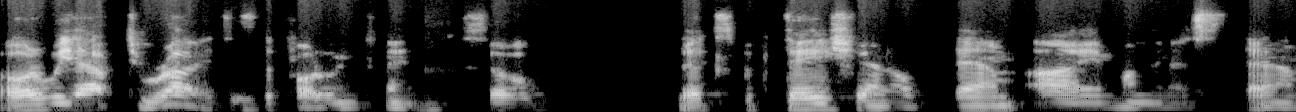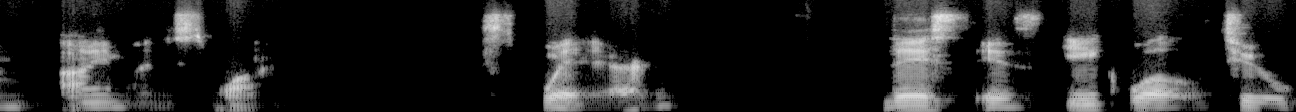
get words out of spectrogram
all we have to write is the following thing. So the expectation of mi minus mi minus 1 squared, this is equal to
